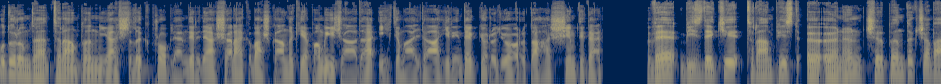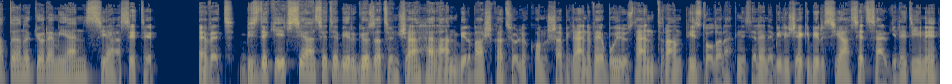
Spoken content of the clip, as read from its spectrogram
Bu durumda Trump'ın yaşlılık problemlerini aşarak başkanlık yapamayacağı da ihtimal dahilinde görülüyor daha şimdiden ve bizdeki Trumpist ÖÖ'nün çırpındıkça battığını göremeyen siyaseti. Evet, bizdeki iç siyasete bir göz atınca her an bir başka türlü konuşabilen ve bu yüzden Trumpist olarak nitelenebilecek bir siyaset sergilediğini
